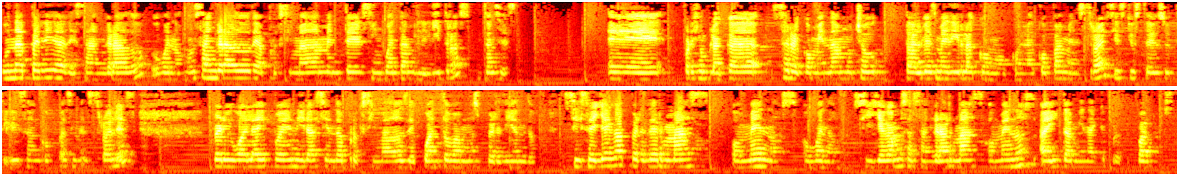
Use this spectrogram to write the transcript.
una pérdida de sangrado, o bueno, un sangrado de aproximadamente 50 mililitros. Entonces, eh, por ejemplo, acá se recomienda mucho tal vez medirla como con la copa menstrual, si es que ustedes utilizan copas menstruales, pero igual ahí pueden ir haciendo aproximados de cuánto vamos perdiendo. Si se llega a perder más o menos, o bueno, si llegamos a sangrar más o menos, ahí también hay que preocuparnos.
